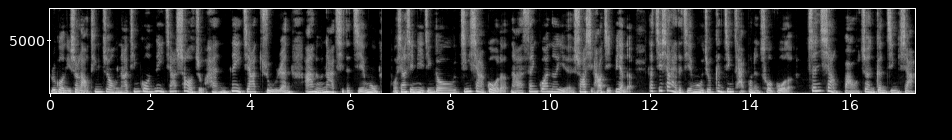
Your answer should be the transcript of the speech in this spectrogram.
如果你是老听众，那听过内家少主和内家主人阿努纳奇的节目，我相信你已经都惊吓过了。那三观呢也刷洗好几遍了。那接下来的节目就更精彩，不能错过了。真相保证更惊吓。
